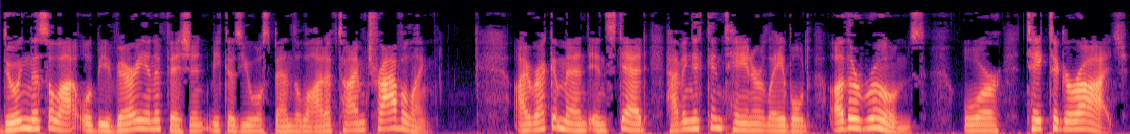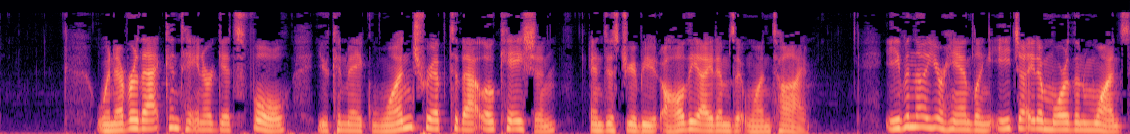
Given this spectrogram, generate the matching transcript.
Doing this a lot will be very inefficient because you will spend a lot of time traveling. I recommend instead having a container labeled other rooms or take to garage Whenever that container gets full, you can make one trip to that location and distribute all the items at one time. Even though you're handling each item more than once,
